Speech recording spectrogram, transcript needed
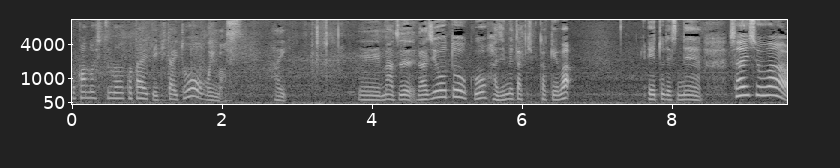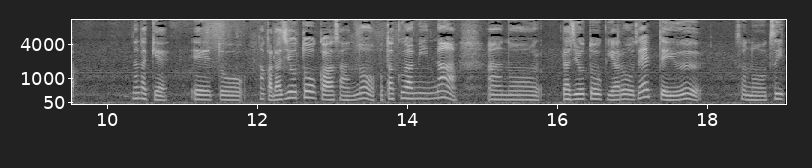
他の質問を答えていきたいと思います。はい、えーまずラジオトークを始めたきっかけはえっ、とですね最初はなんだっけえっ、となんかラジオトーカーさんのオタクはみんなあのラジオトークやろうぜっていうそのツイッ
